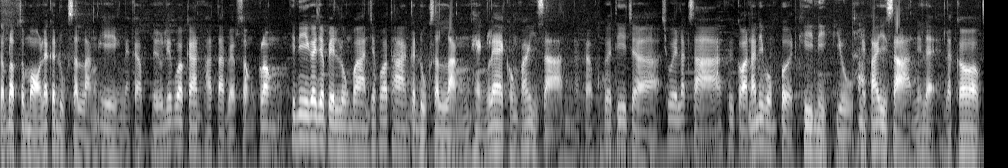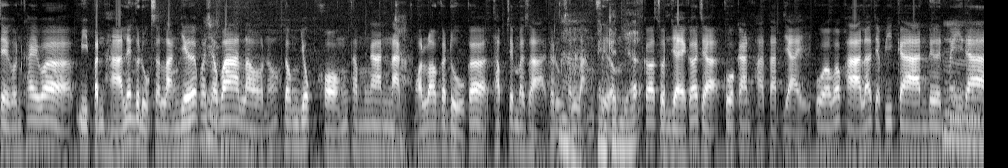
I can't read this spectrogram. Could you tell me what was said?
สำหรับสมองและกระดูกสันหลังเองนะครับหรือเรียกว่าการผ่าตัดแบบสองกล้อง ที่นี่ก็จะเป็นโรงพยาบาลเฉพาะทางกระดูกสันหลังแห่งแรกของภาคอีสานนะครับเพื่อที่จะช่วยรักษา คือก่อนหน้านี้ผมเปิดคลินิกอยู่ในภาคอีสานนี่แหละ แล้วก็เจอคนไข้ว่ามีปัญหาเรื่องกระดูกสันหลังเยอะเพราะชาวบ้านเราเนาะต้องยกของทำงานหนักหมอนรองกระดูกก็ทับเส้นประสาทกระดูกสันหลังเป็นเสื่อกัมนเยอะก็ส่วนใหญ่ก็จะกลัวการผ่าตัดใหญ่กลัวว่าผ่าแล้วจะพิการเดินไม่ได้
